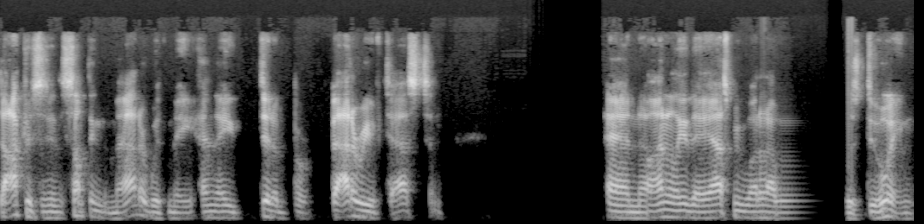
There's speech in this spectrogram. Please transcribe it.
doctors and something the matter with me, and they did a battery of tests and and finally, they asked me what I was doing.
